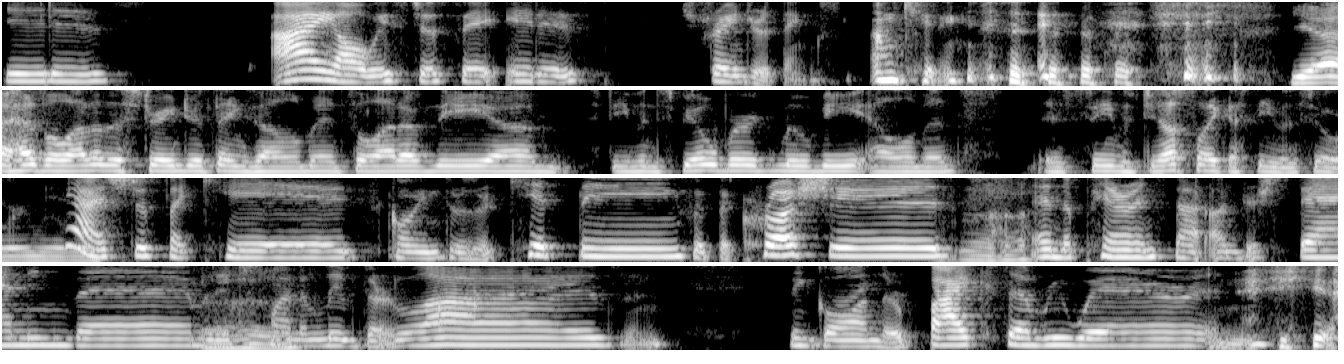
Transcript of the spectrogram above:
it is i always just say it is stranger things i'm kidding yeah, it has a lot of the Stranger Things elements, a lot of the um, Steven Spielberg movie elements. It seems just like a Steven Spielberg movie. Yeah, it's just like kids going through their kid things with the crushes Uh-huh. and the parents not understanding them. They just Uh-huh. want to live their lives and they go on their bikes everywhere and yeah,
